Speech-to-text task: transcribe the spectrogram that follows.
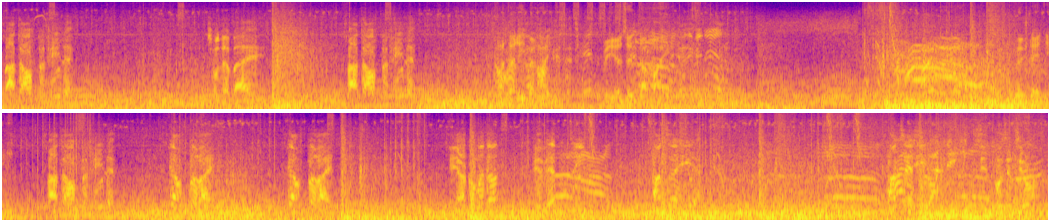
Warte auf Befehle. Schon dabei. Warte auf Befehle. Batterie bereit. Wir sind dabei. Bestätigt. Warte auf Befehle. Kampfbereit. Kampfbereit. Ja, Kommandant. Wir werden Sie. Panzer hier. Panzer hier. In Position.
